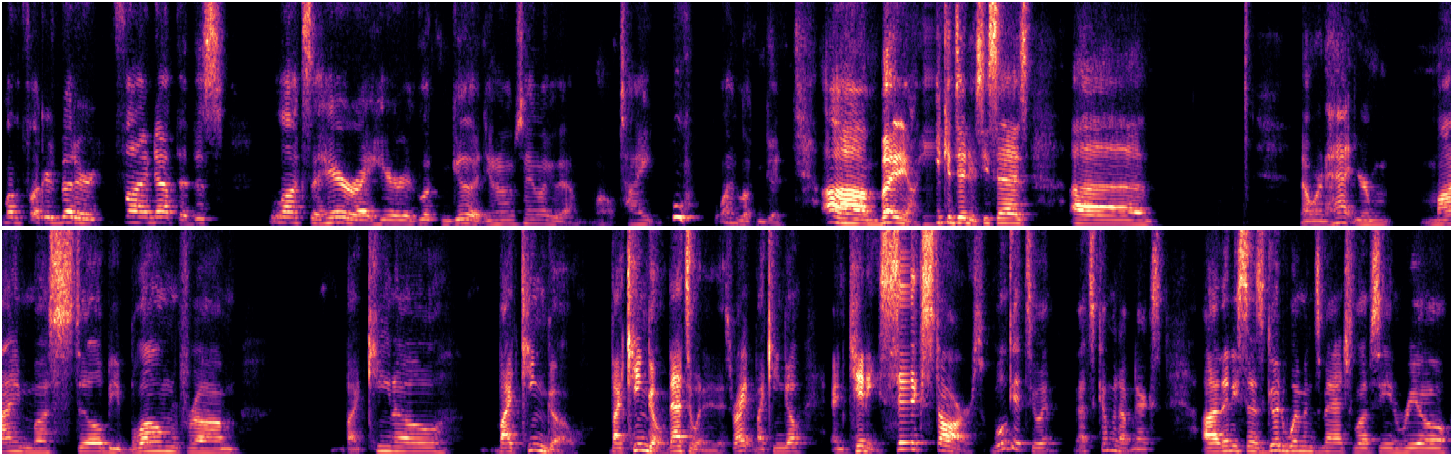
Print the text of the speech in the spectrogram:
motherfuckers better find out that this locks of hair right here is looking good. You know what I'm saying? Look at that, all tight. Whew, boy, looking good. Um, but anyhow, he continues. He says, Uh, now we're a hat. Your mind must still be blown from Bikino, Vikingo. Vikingo. That's what it is, right? Vikingo and Kenny. Six stars. We'll get to it. That's coming up next. Uh, then he says, good women's match. Love seeing Riho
